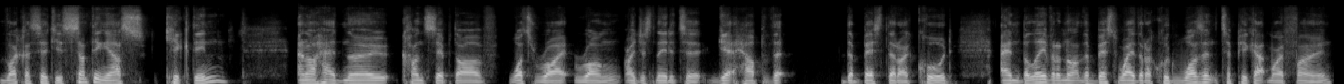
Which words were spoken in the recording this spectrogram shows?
Like I said to you, something else kicked in, and I had no concept of what's right, wrong. I just needed to get help that the best that I could. And believe it or not, the best way that I could wasn't to pick up my phone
